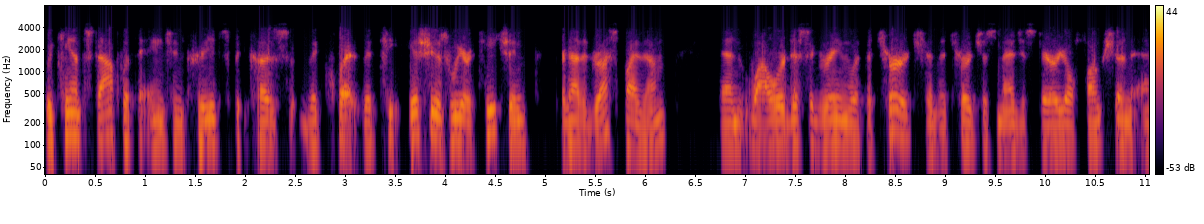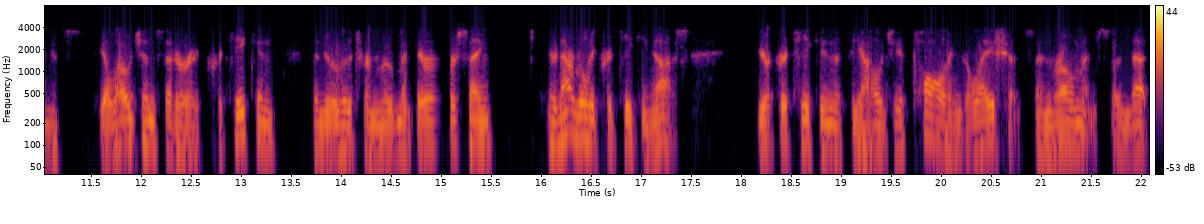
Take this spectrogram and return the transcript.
we can't stop with the ancient creeds because the the t- issues we are teaching are not addressed by them. And while we're disagreeing with the church and the church's magisterial function and its theologians that are critiquing the New Lutheran movement, they're saying you're not really critiquing us you're critiquing the theology of Paul in Galatians and Romans, and that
